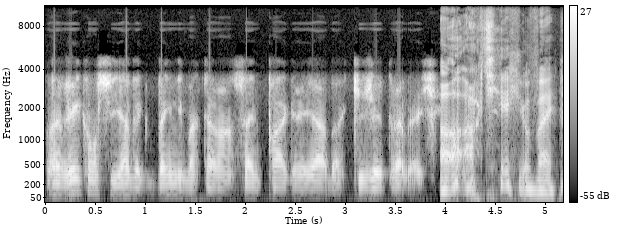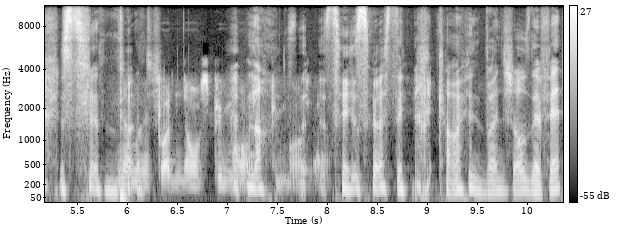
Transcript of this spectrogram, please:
réconcilier avec bien des metteurs en scène pas agréables avec qui j'ai travaillé. Ah, OK. Ben, c'est pas de nom, c'est plus mon, non, C'est ça, c'est quand même une bonne chose de fait.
